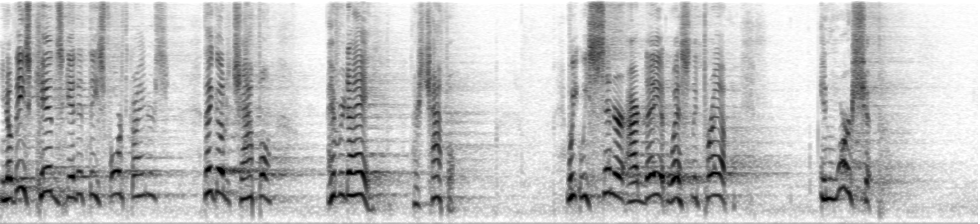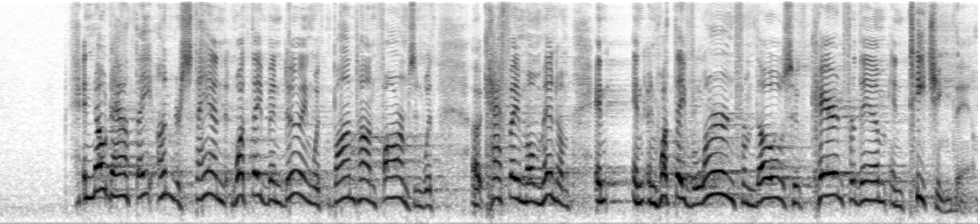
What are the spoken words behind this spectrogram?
You know, these kids get it, these fourth graders. They go to chapel every day. There's chapel. We, we center our day at Wesley Prep in worship. And no doubt they understand what they've been doing with Bonton Farms and with uh, Cafe Momentum and, and, and what they've learned from those who've cared for them in teaching them,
